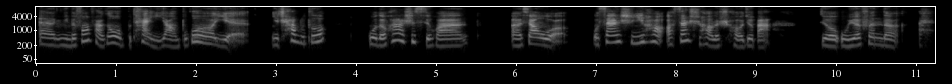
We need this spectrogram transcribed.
哎，你的方法跟我不太一样，不过也也差不多。我的话是喜欢，呃，像我我三十一号哦三十号的时候就把就五月份的，哎，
